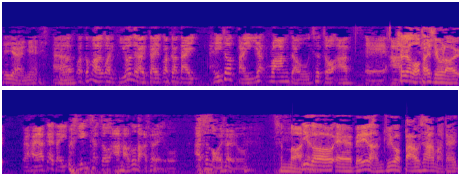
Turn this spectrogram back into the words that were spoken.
年一樣嘅。係啊，喂咁啊喂，如果你係計喂，但係起咗第一 round 就出咗阿誒阿出咗裸體少女。係啊，跟住第已經出咗阿夏都拿出嚟喎，阿春奈出嚟喎。春奈呢個誒俾男主角爆衫啊，定係自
